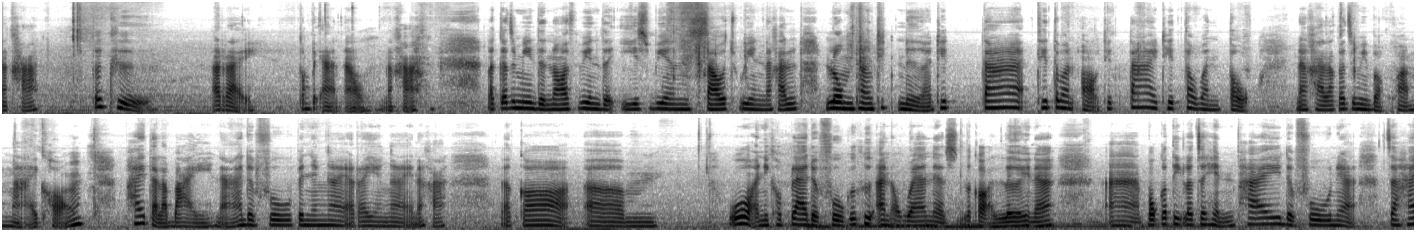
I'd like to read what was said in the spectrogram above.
นะคะ ก็คืออะไร ต้องไปอ่านเอานะคะ แล้วก็จะมี the north wind the east wind south wind นะคะ ลมทางทิศเหนือทิศใต้ทิศตะวันออกทิศใต้ทิศตะวันตกนะคะ แล้วก็จะมีบอกความหมายของไพ่แต่ละใบนะ the fool เป็นยังไงอะไรยังไงนะคะ แล้วก็เอิ่มโอ้อันนี้เขาแปล the fool ก็คือ unawareness แล้วก่อนเลยนะปกติเราจะเห็นไพ่ the fool เนี่ย จะให้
